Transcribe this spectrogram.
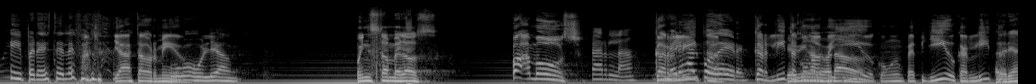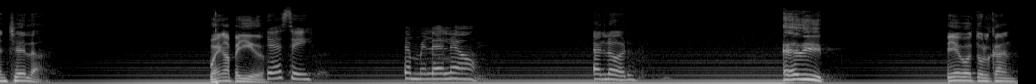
Uy, pero este le falta. Ya está dormido. Hugo Julián. Winston Veloz. ¡Vamos! Carla. Carlita. al poder. Carlita con apellido, con un apellido, Carlita. Adrián Chela. Buen apellido. Jessy. Camila León. Calor. Edith. Diego Tulcán.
